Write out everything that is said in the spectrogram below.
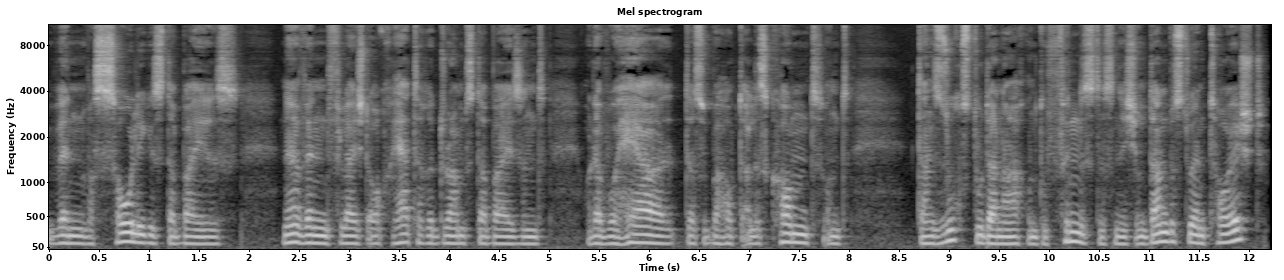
wenn was Souliges dabei ist, ne, wenn vielleicht auch härtere Drums dabei sind oder woher das überhaupt alles kommt und dann suchst du danach und du findest es nicht und dann bist du enttäuscht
